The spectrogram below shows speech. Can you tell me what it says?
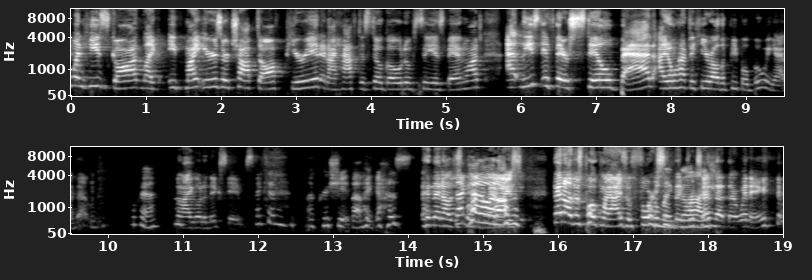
when he's gone, like if my ears are chopped off, period, and I have to still go to see his band watch, at least if they're still bad, I don't have to hear all the people booing at them okay. when I go to Knicks games. I can appreciate that, I guess. And then I'll just That poke kinda my went eyes. off- Then I'll just poke my eyes with force Oh and then gosh. pretend that they're winning.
